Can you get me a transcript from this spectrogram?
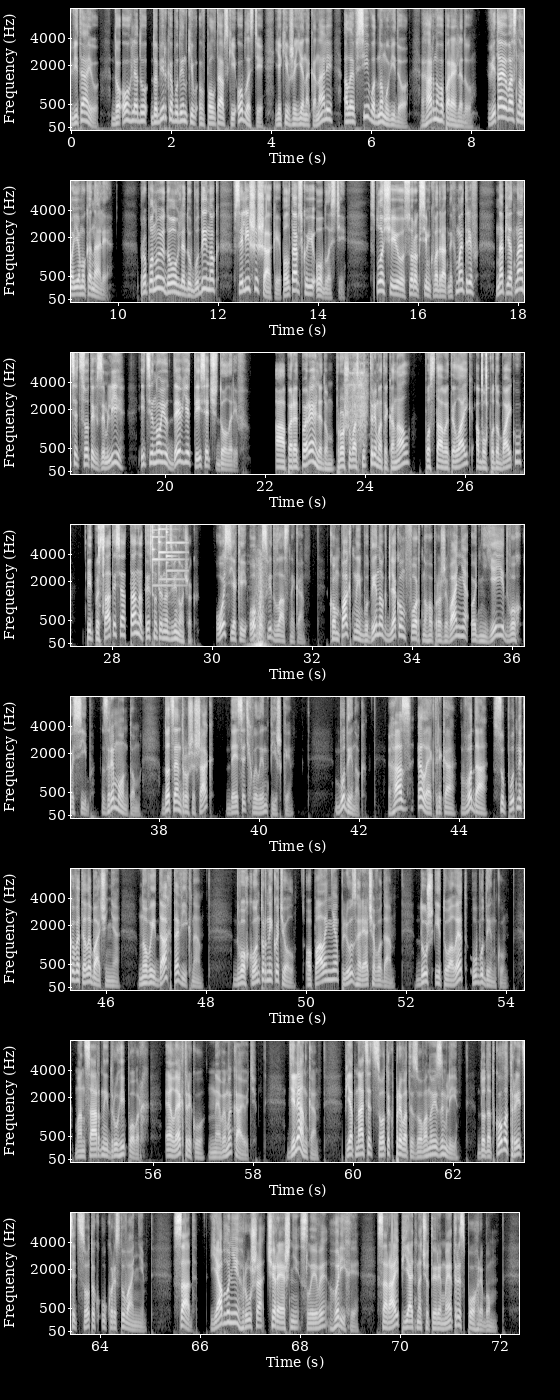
Вітаю! До огляду добірка будинків в Полтавській області, які вже є на каналі, але всі в одному відео. Гарного перегляду! Вітаю вас на моєму каналі. Пропоную до огляду будинок в селі Шишаки Полтавської області з площею 47 квадратних метрів на 15 сотих землі і ціною 9 тисяч доларів. А перед переглядом прошу вас підтримати канал, поставити лайк або вподобайку, підписатися та натиснути на дзвіночок. Ось який опис від власника. Компактний будинок для комфортного проживання однієї-двох осіб з ремонтом. До центру Шишак – 10 хвилин пішки. Будинок. Газ, електрика, вода, супутникове телебачення, новий дах та вікна. Двохконтурний котел, опалення плюс гаряча вода. Душ і туалет у будинку. Мансардний другий поверх. Електрику не вимикають. Ділянка. 15 соток приватизованої землі. Додатково 30 соток у користуванні. Сад. Яблуні, груша, черешні, сливи, горіхи. Сарай 5 на 4 метри з погребом.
